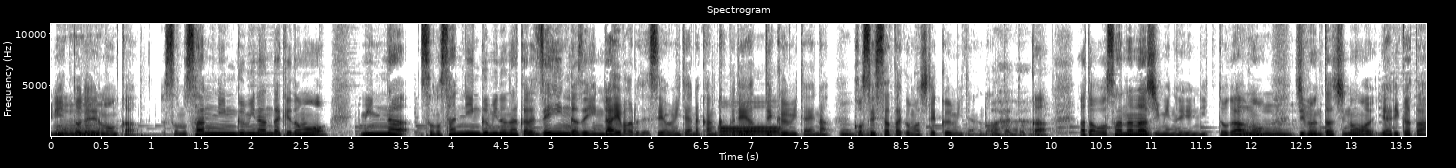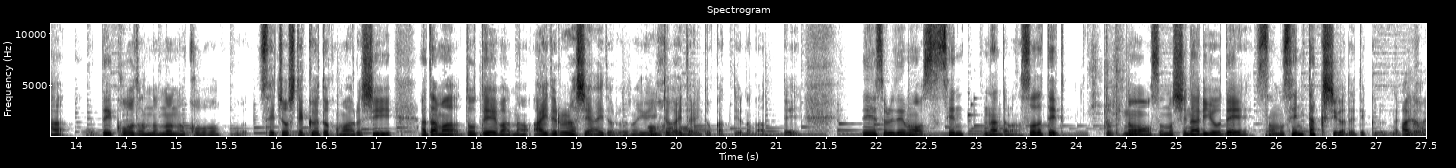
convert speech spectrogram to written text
ニットでうん。なんかその3人組なんだけどもみんなその3人組の中で全員が全員ライバルですよみたいな感覚でやっていくみたいなうんこう切磋琢磨していくみたいなのだったりとかあとは幼なじみのユニットがもううん自分たちのやり方でこうどんどんどんどんこう成長していくとかもあるしあとはまあ土定番のアイドルらしいアイドルのユニットがいたりとかっていうのがあってでそれでもうせんなんだろうな育てのそのシナリオでその選択肢が出てくるんだけど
